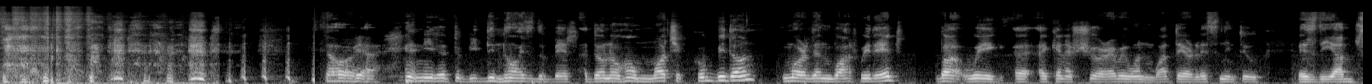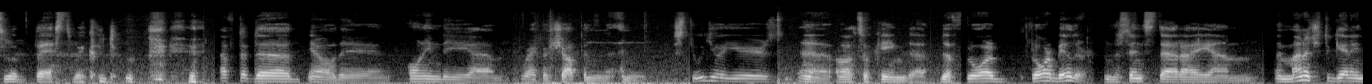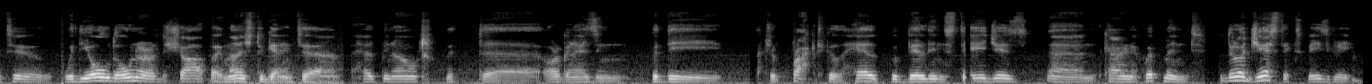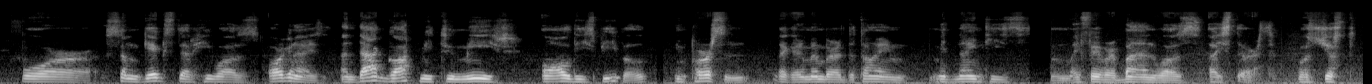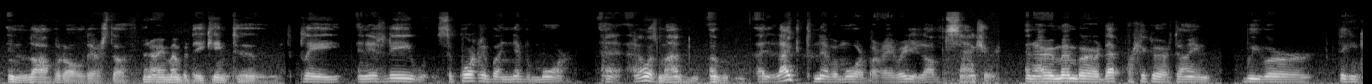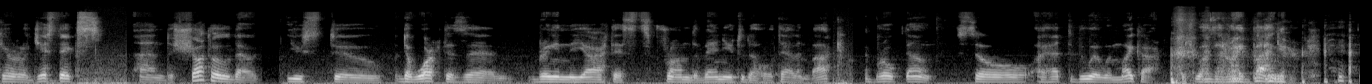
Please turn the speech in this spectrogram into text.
so yeah, it needed to be denoised a bit. I don't know how much it could be done more than what we did, but we uh, I can assure everyone what they're listening to is the absolute best we could do. After the, you know, the owning the um, record shop and, and studio years, uh, also came the the floor floor builder in the sense that I um I managed to get into with the old owner of the shop. I managed to get into uh, helping out with uh, organizing with the actual practical help with building stages and carrying equipment, the logistics basically for some gigs that he was organizing. And that got me to meet all these people in person. Like I remember at the time, mid 90s, my favorite band was Iced Earth. Was just in love with all their stuff. And I remember they came to, to play in Italy, supported by Nevermore. And I was mad. Um, I liked Nevermore, but I really loved Sanctuary. And I remember that particular time we were taking care of logistics and the shuttle that used to the worked as um, bringing the artists from the venue to the hotel and back. It broke down, So I had to do it with my car, which was a right banger.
